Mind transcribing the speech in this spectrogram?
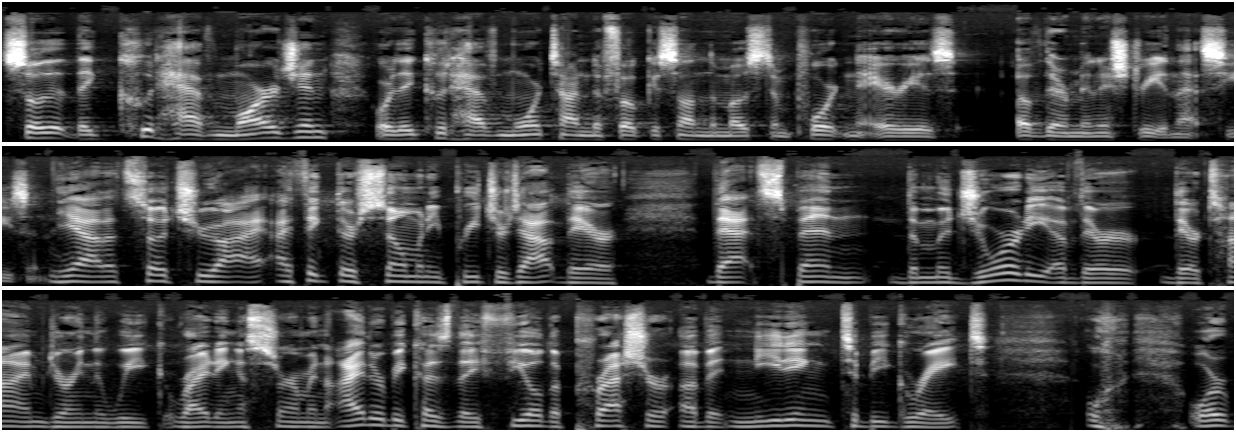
so that they could have margin or they could have more time to focus on the most important areas of their ministry in that season. Yeah, that's so true. I, I think there's so many preachers out there that spend the majority of their their time during the week writing a sermon either because they feel the pressure of it needing to be great or, or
